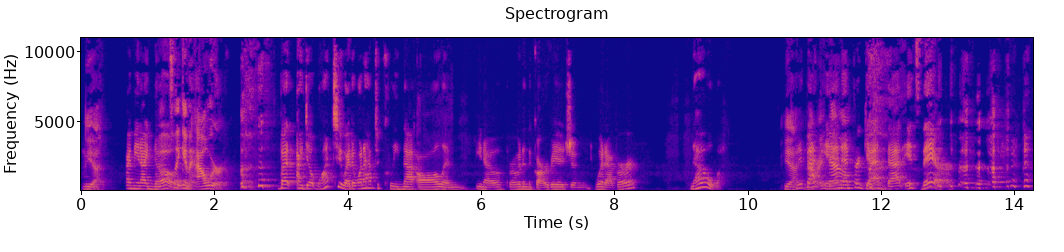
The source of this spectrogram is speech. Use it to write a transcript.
Yeah. I mean, I know it's like an hour, but I don't want to. I don't want to have to clean that all and you know throw it in the garbage and whatever. No. Yeah. Put it back right in now. and forget that it's there.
